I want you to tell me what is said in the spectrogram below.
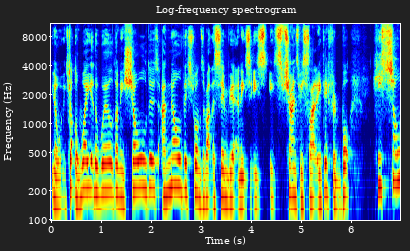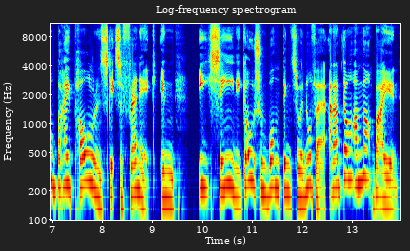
you know, he's got the weight of the world on his shoulders. I know this one's about the symbiote and it's it's it's trying to be slightly different, but he's so bipolar and schizophrenic in each scene. It goes from one thing to another. And I don't I'm not buying,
